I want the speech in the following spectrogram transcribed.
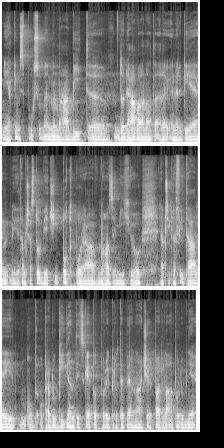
jakým způsobem má být dodávána ta energie. Je tam často větší podpora v mnoha zemích. Jo. Například v Itálii opravdu gigantické podpory pro tepelná čerpadla a podobně.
